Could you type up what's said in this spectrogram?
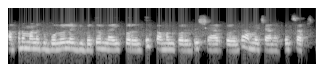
అప్పుడు మనకు బొల్లో లగ్గిపోతే లైక్ కొరంత కమెంట్ కొరంత షేర్ కొరంత అమ్మ ఛానల్కి సబ్స్క్రైబ్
